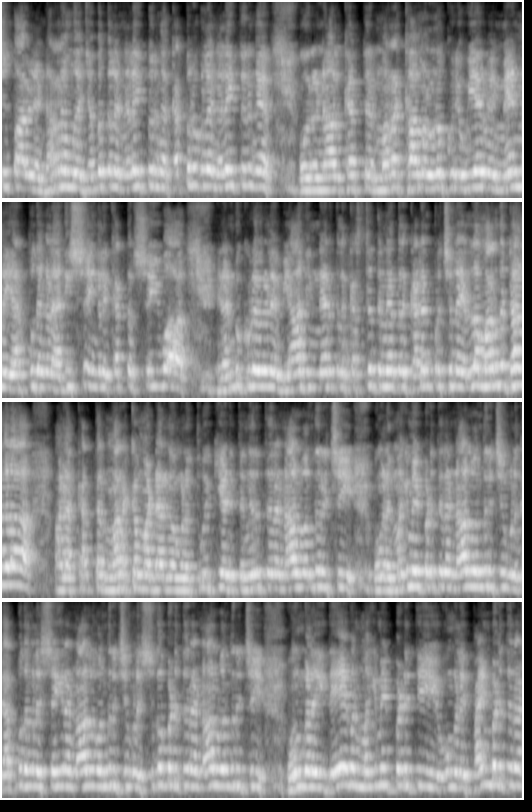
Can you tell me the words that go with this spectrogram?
பரிசுத்தாவில நரம்பு ஜபத்துல நிலைத்திருங்க. கத்தருக்குள்ள நிலைத்திருங்க. ஒரு நாள் கர்த்தர் மறக்காமல் உனக்குரிய உயர்வை மேன்மை அற்புதங்களை அதிசயங்களை கர்த்தர் செய்வார். என் வியாதி நேரத்துல கஷ்டத்து நேரத்துல கடன் பிரச்சனை எல்லாம் மறந்துட்டாங்களா? ஆனா கர்த்தர் மறக்க மாட்டாருங்க. உங்களை தூக்கி எடுத்து நிறுத்துற நாள் வந்துருச்சு. உங்களை மகிமைப்படுத்துற நாள் வந்துருச்சு உங்களுக்கு அற்புதங்களை செய்கிற நாள் வந்துருச்சு உங்களை சுகப்படுத்துகிற நாள் வந்துருச்சு. உங்களை தேவன் மகிமைப்படுத்தி உங்களை பயன்படுத்துகிற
